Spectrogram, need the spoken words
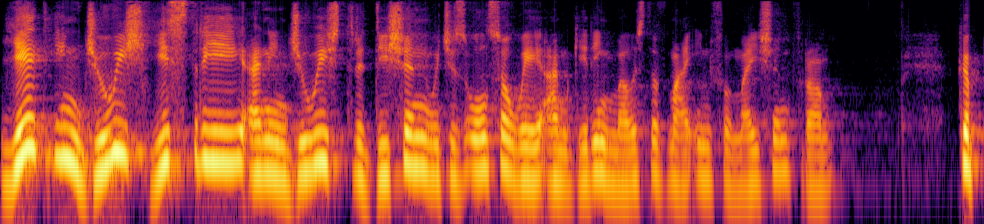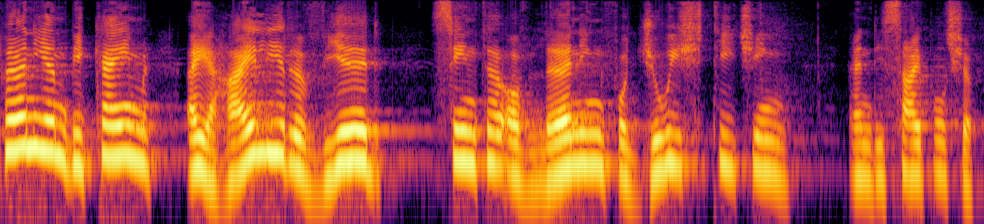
Yet, in Jewish history and in Jewish tradition, which is also where I'm getting most of my information from, Capernaum became a highly revered center of learning for Jewish teaching and discipleship.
